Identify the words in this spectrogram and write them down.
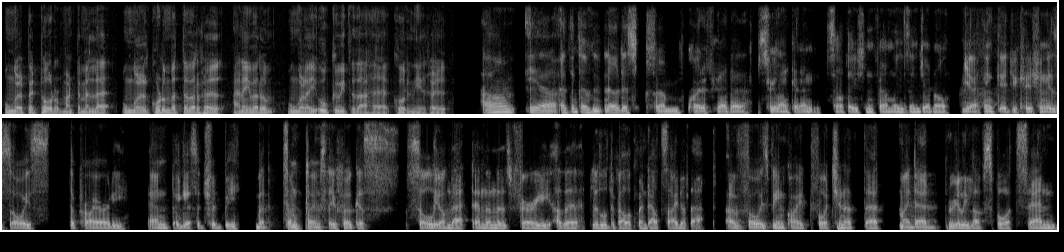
உங்கள் பெற்றோர் மட்டுமல்ல உங்கள் குடும்பத்தவர்கள் அனைவரும் உங்களை ஊக்குவித்ததாக கூறினீர்கள் Um, yeah, I think I've noticed from quite a few other Sri Lankan and South Asian families in general. Yeah, I think education is always the priority, and I guess it should be. But sometimes they focus solely on that, and then there's very other little development outside of that. I've always been quite fortunate that my dad really loves sports and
